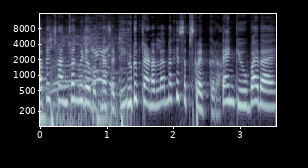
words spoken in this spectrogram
आपले छान छान व्हिडिओ बघण्यासाठी युट्यूब चॅनलला नक्की सबस्क्राईब करा. थँक्यू बाय बाय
